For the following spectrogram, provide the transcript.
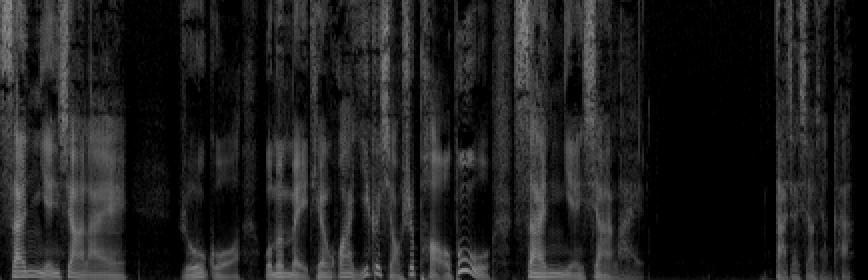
三年下来。如果我们每天花一个小时跑步，三年下来，大家想想看，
